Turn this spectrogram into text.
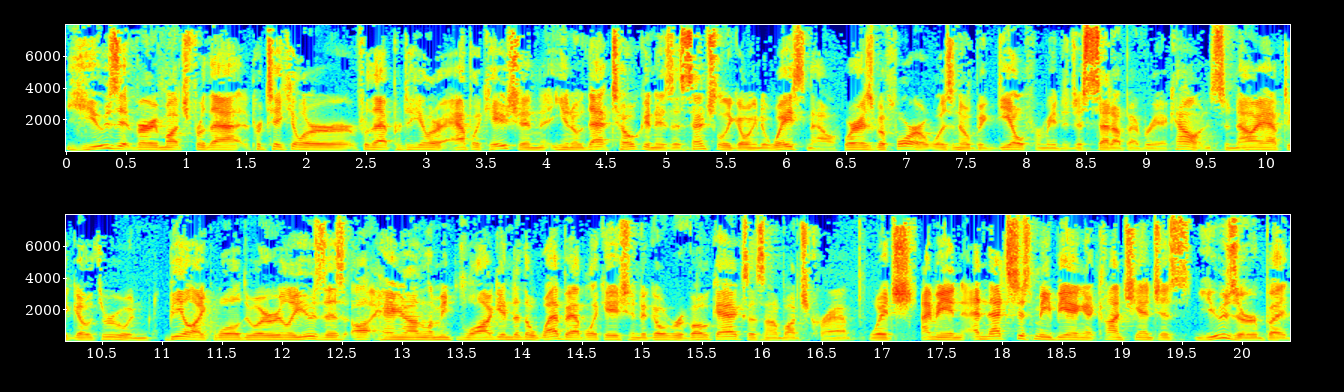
use it very much for that particular for that particular application, you know, that token is essentially going to waste now. Whereas before it was no big deal for me to just set up every account. And so now I have to go through and be like, well, do I really use this? Oh, hang on, let me log into the web application to go revoke access on a bunch of crap. Which I mean, and that's just me being a conscientious user, but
